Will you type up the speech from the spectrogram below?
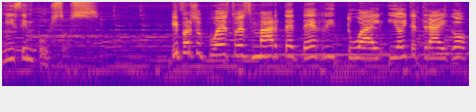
mis impulsos. Y por supuesto es martes de ritual y hoy te traigo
